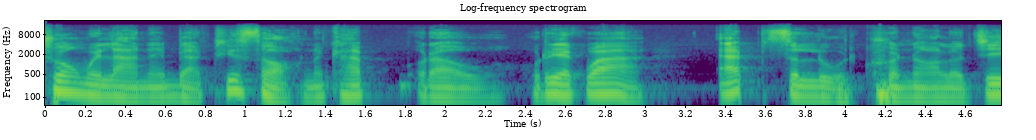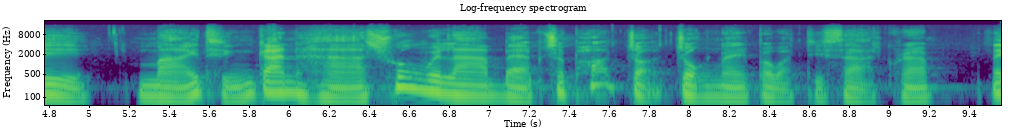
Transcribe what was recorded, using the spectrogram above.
ช่วงเวลาในแบบที่ 2 นะครับ เราเรียกว่า absolute chronology หมายถึงการหาช่วงเวลาแบบเฉพาะเจาะจงในประวัติศาสตร์ครับ ใน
